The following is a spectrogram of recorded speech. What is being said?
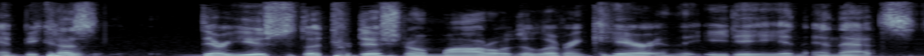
And because they're used to the traditional model of delivering care in the ED, and, and that's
